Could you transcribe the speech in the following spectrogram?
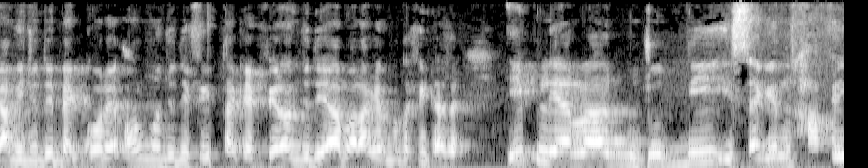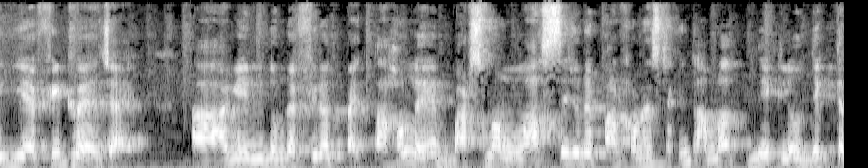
গাবি যদি ব্যাক করে, অলমো যদি ফিট থাকে ফেরান যদি আবার আগের মতো ফিট আছে এই প্লেয়াররা যদি সেকেন্ড হাফে গিয়ে ফিট হয়ে যায় আগে রিদমটা ফেরত পায়, তাহলে বার্সেলোনা লাস্ট সিজনের পারফরমেন্সটা কিন্তু আমরা দেখলেও দেখতে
